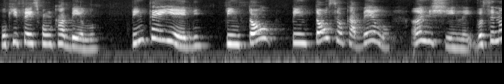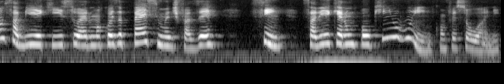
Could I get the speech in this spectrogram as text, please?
o que fez com o cabelo? Pintei ele. Pintou? Pintou seu cabelo? Anne Shirley, você não sabia que isso era uma coisa péssima de fazer? Sim, sabia que era um pouquinho ruim, confessou Anne,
